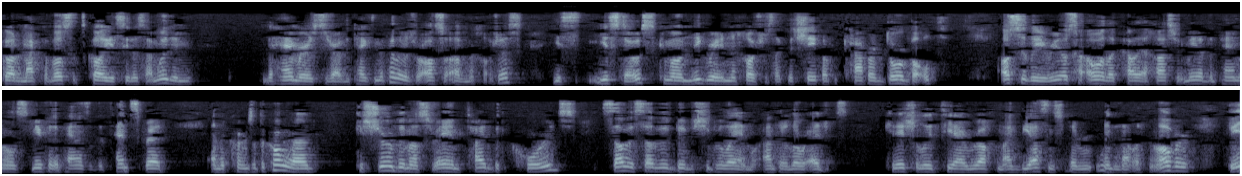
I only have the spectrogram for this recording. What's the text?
called Makavos, called Yisiros Amudim, the hammers to drive the pegs and the pillars were also of nechoshes. Yistos, kimo nigre nechoshes, like the shape of a copper door bolt. Also the rios ha'ola achas made of the panels, made for the panels of the tent spread and the curtains of the courtyard. Kishur b'masreim, tied with cords, salve salve b'shibuleim, on their lower edges. Kadesh tia ruach magbiasin, so the wind did not lift them over. I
